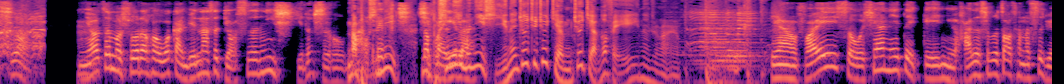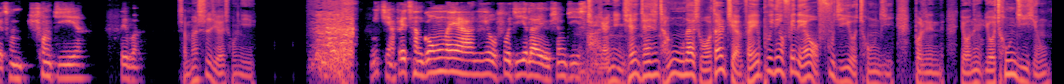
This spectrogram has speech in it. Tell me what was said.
是啊。你要这么说的话，我感觉那是屌丝逆袭的时候。那不是逆袭，那不是逆不逆袭呢？就就就减就减个肥，那这玩意儿。减肥，首先你得给女孩子是不是造成了视觉冲冲击呀？对吧？什么视觉冲击？你减肥成功了呀，你有腹肌了，有胸肌啥的。人家你先先是成功再说，但是减肥不一定非得要有腹肌有冲击，不是有那有冲击型，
